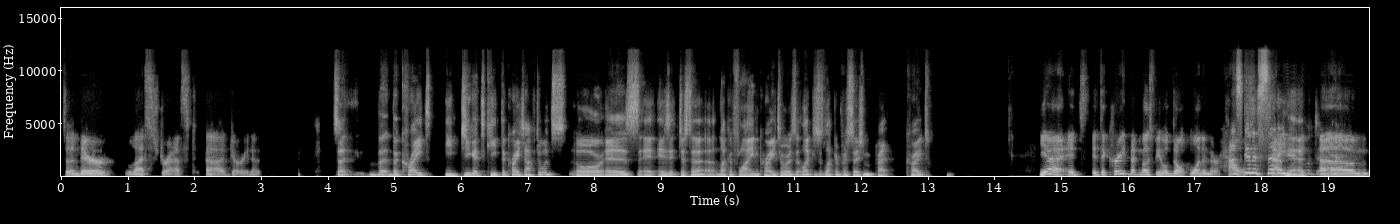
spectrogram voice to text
so they're less stressed uh, during it so the the crate, you, do you get to keep the crate afterwards, or is it, is it just a like a flying crate, or is it like just like a precision pet crate? Yeah, it's it's a crate that most people don't want in their house. I was gonna say. Yeah. um,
